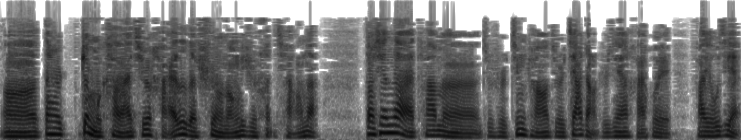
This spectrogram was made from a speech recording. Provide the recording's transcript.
呃，但是这么看来，其实孩子的适应能力是很强的。到现在，他们就是经常就是家长之间还会发邮件。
